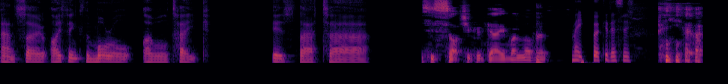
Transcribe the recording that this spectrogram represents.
And so I think the moral I will take is that uh, This is such a good game. I love it. Make quicker decisions. yeah.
